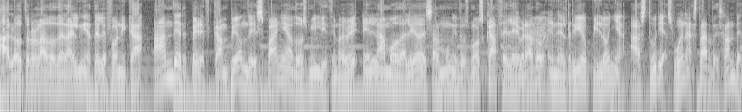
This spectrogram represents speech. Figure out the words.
Al otro lado de la línea telefónica, Ander Pérez, campeón de España 2019 en la modalidad de salmón y dos mosca, celebrado en el río Piloña, Asturias. Buenas tardes, Ander.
